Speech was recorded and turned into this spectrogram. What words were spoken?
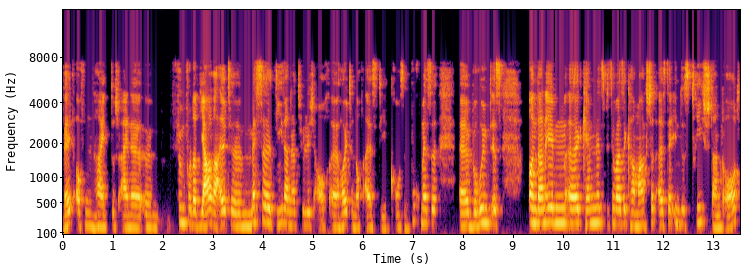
Weltoffenheit durch eine äh, 500 Jahre alte Messe, die dann natürlich auch äh, heute noch als die große Buchmesse äh, berühmt ist. Und dann eben Chemnitz bzw. Karl-Marx-Stadt als der Industriestandort.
